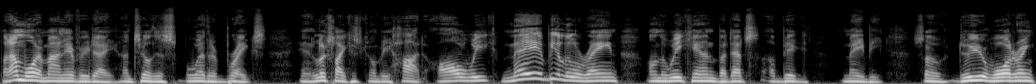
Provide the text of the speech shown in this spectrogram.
But I'm watering mine every day until this weather breaks. And it looks like it's going to be hot all week. Maybe a little rain on the weekend, but that's a big maybe. So do your watering.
